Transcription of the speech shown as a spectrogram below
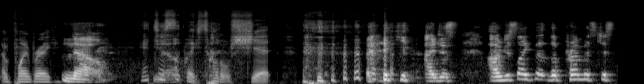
of Point Break? No, It just No. looked like total shit. I just, I'm just like the, the premise. Just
